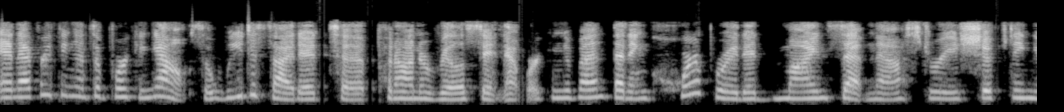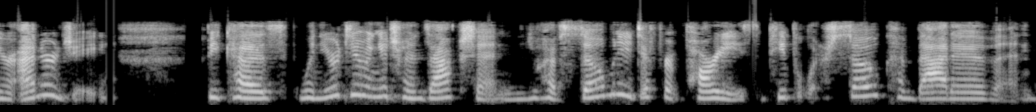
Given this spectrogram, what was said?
and everything ends up working out. So we decided to put on a real estate networking event that incorporated mindset mastery, shifting your energy. Because when you're doing a transaction, you have so many different parties. People are so combative and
